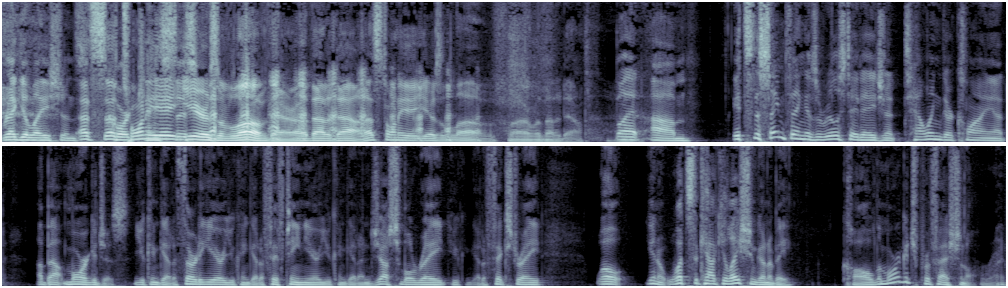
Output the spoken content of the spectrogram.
regulations. That's uh, court 28 cases. years of love there, without a doubt. That's 28 years of love, uh, without a doubt. But um, it's the same thing as a real estate agent telling their client about mortgages. You can get a 30 year, you can get a 15 year, you can get an adjustable rate, you can get a fixed rate. Well, you know, what's the calculation going to be? Call the mortgage professional. Right.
